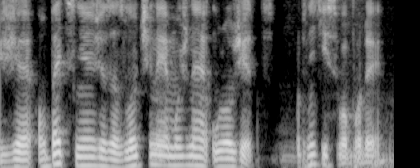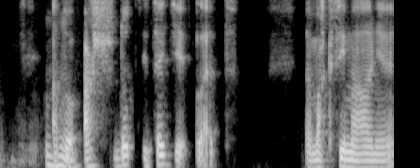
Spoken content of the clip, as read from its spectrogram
že obecně, že za zločiny je možné uložit odnětí svobody, mm-hmm. a to mhm. až do 30 let maximálně,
